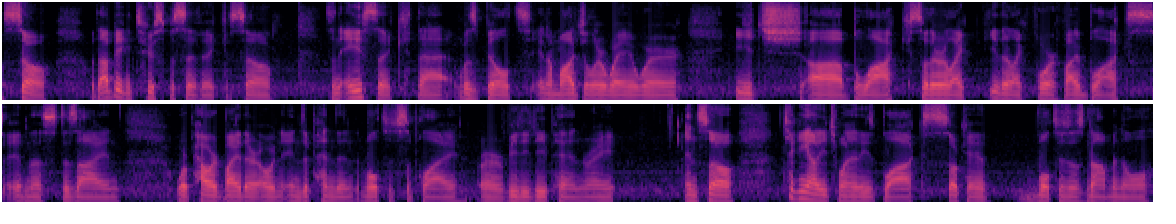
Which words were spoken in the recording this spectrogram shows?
So, without being too specific, so it's an ASIC that was built in a modular way where each uh, block, so there were like either like four or five blocks in this design, were powered by their own independent voltage supply or VDD pin, right? And so checking out each one of these blocks, okay, voltage is nominal,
